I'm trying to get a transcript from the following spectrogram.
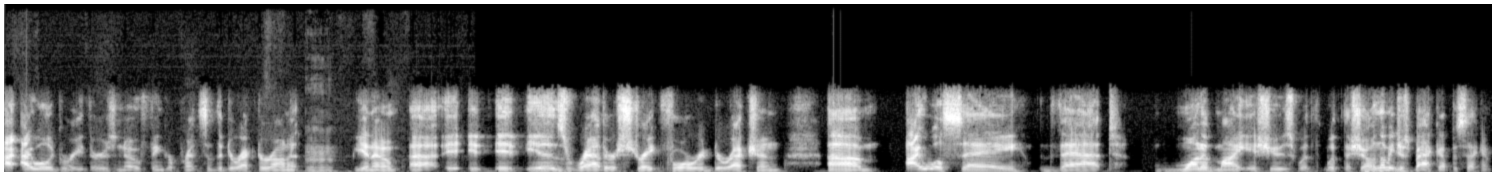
I, I, will agree. There's no fingerprints of the director on it. Mm-hmm. You know, uh, it, it, it is rather straightforward direction. Um, I will say that one of my issues with with the show, and let me just back up a second.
